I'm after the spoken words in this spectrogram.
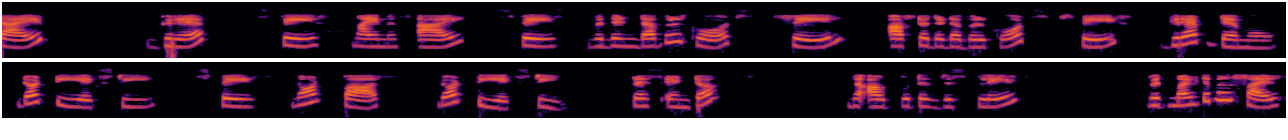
type grep space minus i space within double quotes fail after the double quotes space grepdemo.txt space not notpass.txt. Press enter. The output is displayed. With multiple files,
